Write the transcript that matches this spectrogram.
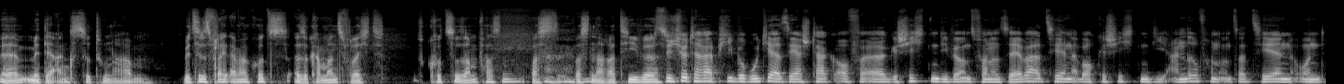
äh, mit der Angst zu tun haben. Willst du das vielleicht einmal kurz, also kann man es vielleicht kurz zusammenfassen, was, was Narrative? Psychotherapie beruht ja sehr stark auf äh, Geschichten, die wir uns von uns selber erzählen, aber auch Geschichten, die andere von uns erzählen. Und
